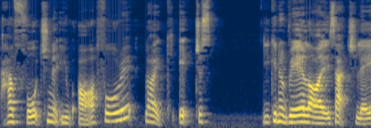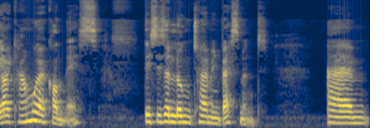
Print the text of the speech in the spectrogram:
how fortunate you are for it. Like, it just, you're going to realise, actually, I can work on this. This is a long-term investment. Um,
